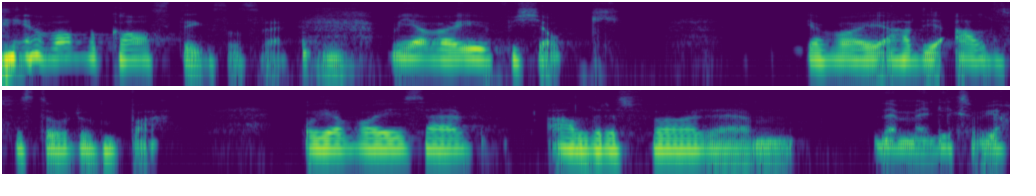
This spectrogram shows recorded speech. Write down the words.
Jag var på castings och sådär. Men jag var ju för tjock. Jag, var ju, jag hade ju alldeles för stor rumpa. Och jag var ju så här alldeles för... ehm, nej men liksom, jag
